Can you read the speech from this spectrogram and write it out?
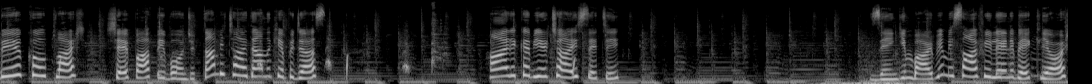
Büyük kulplar. Şeffaf bir boncuktan bir çaydanlık yapacağız. Harika bir çay seti. Zengin Barbie misafirlerini bekliyor.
